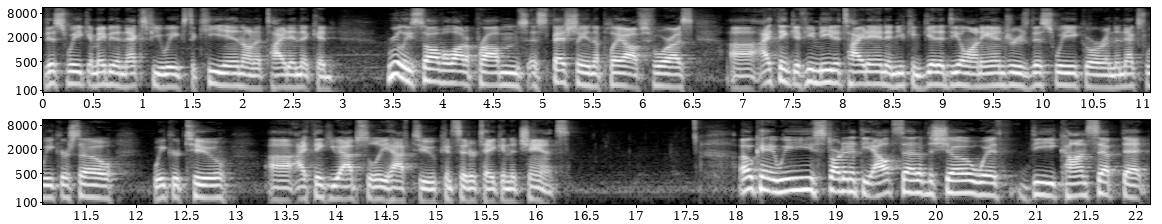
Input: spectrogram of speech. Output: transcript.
this week and maybe the next few weeks to key in on a tight end that could really solve a lot of problems, especially in the playoffs for us. Uh, I think if you need a tight end and you can get a deal on Andrews this week or in the next week or so, week or two, uh, I think you absolutely have to consider taking the chance. Okay, we started at the outset of the show with the concept that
